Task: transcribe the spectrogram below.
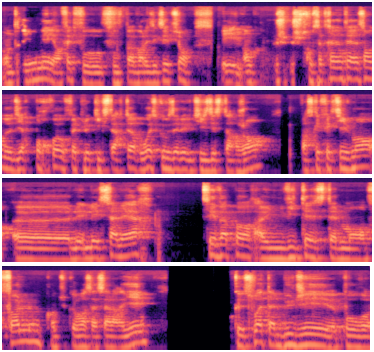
on, on en fait faut faut pas avoir les exceptions et je, trouve ça très intéressant de dire pourquoi vous faites le Kickstarter où est-ce que vous allez utiliser cet argent? Parce qu'effectivement euh, les, les, salaires s'évaporent à une vitesse tellement folle quand tu commences à salarier que soit tu as le budget pour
